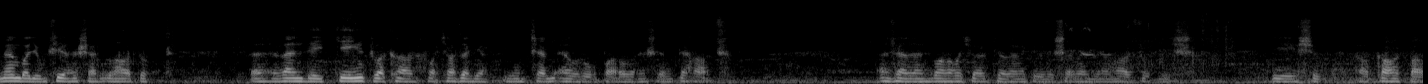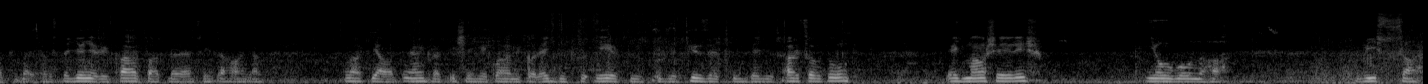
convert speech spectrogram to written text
Nem vagyunk szívesen látott vendégként, vagy, akár- vagy hazaiakként sem Európával sem. Tehát ez ellen valahogy fel kellene közösen venni a harcot is. És a Kárpát, ezt a gyönyörű Kárpát-medencét, ahonnan lakja a nemzetiségek valamikor együtt éltünk, együtt küzdöttünk, együtt harcoltunk, egymásért is. Jó volna, ha vissza,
